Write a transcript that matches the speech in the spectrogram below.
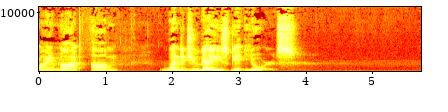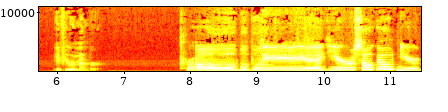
I am not. Um, when did you guys get yours? If you remember. Probably a year or so ago, year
